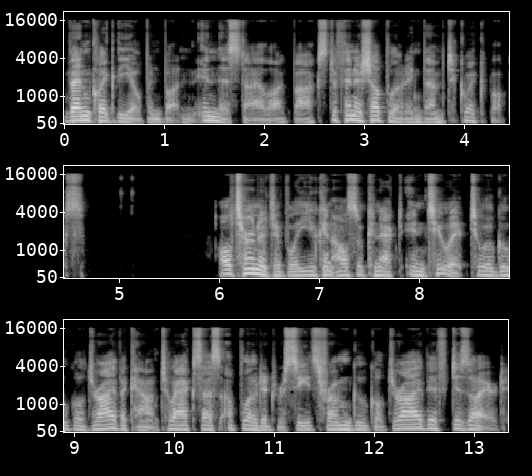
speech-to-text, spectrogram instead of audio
Then click the Open button in this dialog box to finish uploading them to QuickBooks. Alternatively, you can also connect Intuit to a Google Drive account to access uploaded receipts from Google Drive if desired.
